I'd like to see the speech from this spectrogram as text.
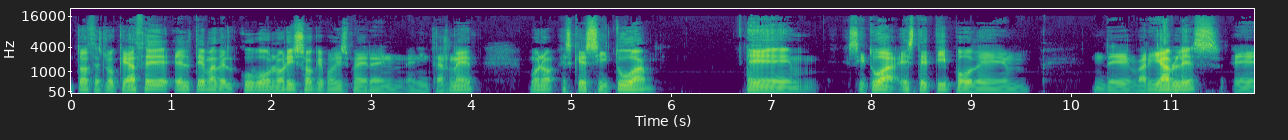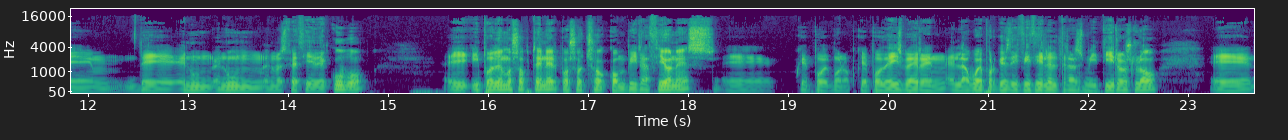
Entonces, lo que hace el tema del cubo Noriso, que podéis ver en, Internet, bueno, es que sitúa, eh, sitúa este tipo de, de variables eh, de, en, un, en, un, en, una especie de cubo eh, y podemos obtener pues ocho combinaciones que, bueno, que podéis ver en, en, la web porque es difícil el transmitiroslo de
